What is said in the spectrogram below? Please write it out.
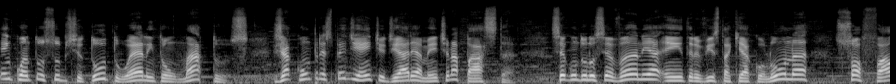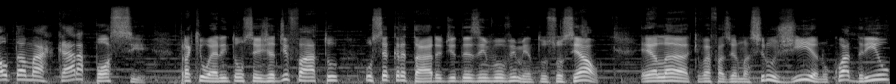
enquanto o substituto Wellington Matos já cumpre expediente diariamente na pasta. Segundo Lúcia Vânia, em entrevista aqui à coluna, só falta marcar a posse para que Wellington seja de fato o secretário de Desenvolvimento Social. Ela, que vai fazer uma cirurgia no quadril,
